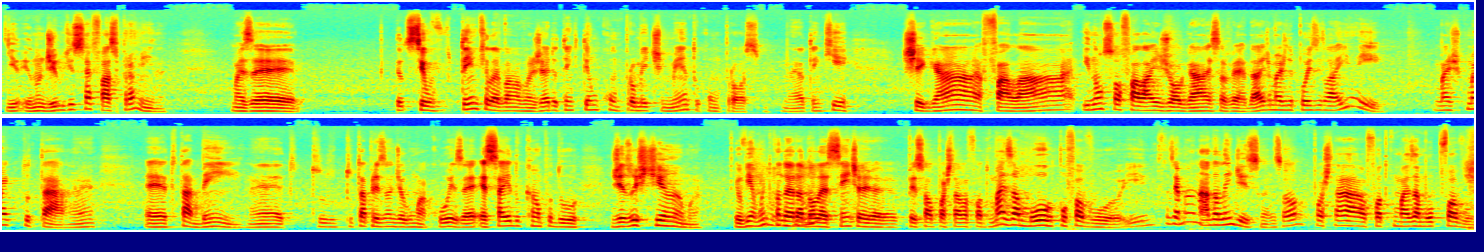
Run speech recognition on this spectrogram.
eu não digo que isso é fácil para mim, né? mas é eu, se eu tenho que levar o evangelho, eu tenho que ter um comprometimento com o próximo. Né? Eu tenho que chegar, falar, e não só falar e jogar essa verdade, mas depois ir lá, e aí? Mas como é que tu tá, né? É, tu tá bem, né? Tu, tu, tu tá precisando de alguma coisa? É, é, sair do campo do Jesus te ama. Eu via muito quando eu era adolescente, eh, o pessoal postava foto mais amor, por favor. E não fazia mais nada além disso, né? só postar foto com mais amor, por favor.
